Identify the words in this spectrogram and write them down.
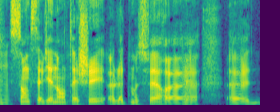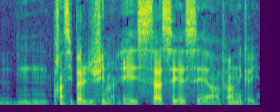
Mm. sans que ça vienne entacher euh, l'atmosphère Ouais. principale du film. Et ça, c'est c'est un peu un écueil.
